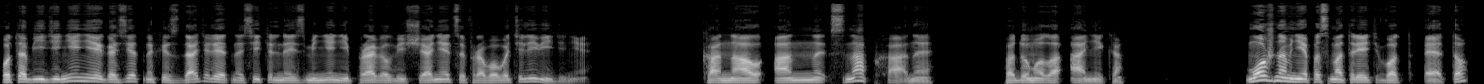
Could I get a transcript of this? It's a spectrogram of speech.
от объединения газетных издателей относительно изменений правил вещания цифрового телевидения. «Канал Анны Снапхане», — подумала Аника. «Можно мне посмотреть вот это?»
